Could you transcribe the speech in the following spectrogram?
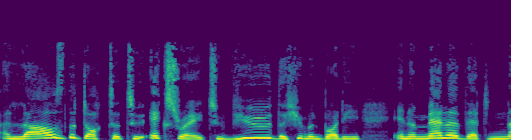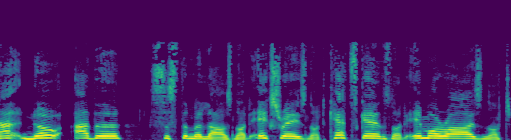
allows the doctor to x-ray, to view the human body in a manner that no, no other system allows. Not x-rays, not CAT scans, not MRIs, not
